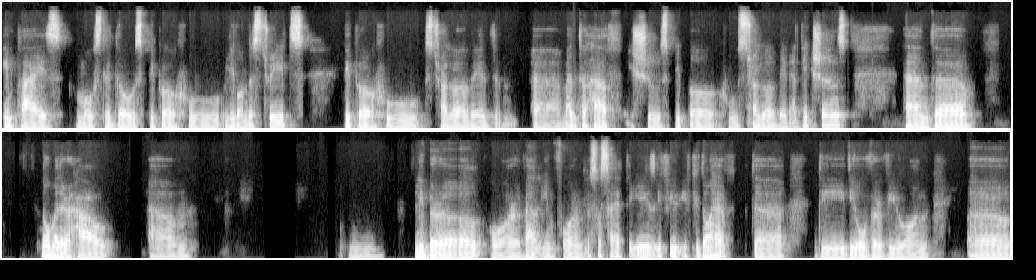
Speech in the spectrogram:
implies mostly those people who live on the streets, people who struggle with uh, mental health issues, people who struggle with addictions, and uh, no matter how um, liberal or well-informed the society is, if you if you don't have the the the overview on uh,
